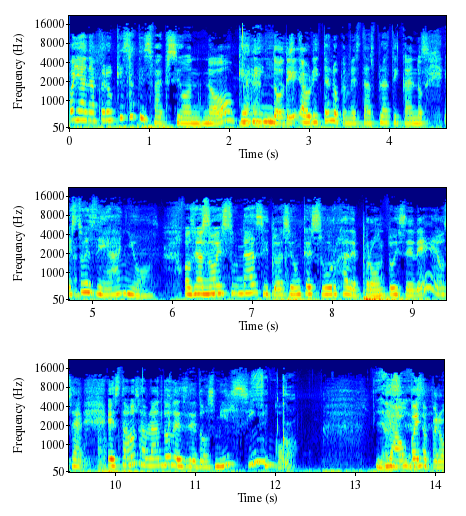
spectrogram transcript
Oye, Ana, pero qué satisfacción, ¿no? Qué lindo, de ahorita lo que me estás platicando, esto es de años. O sea, no es una situación que surja de pronto y se dé. O sea, estamos hablando desde 2005. Cinco. Y, bueno, pero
